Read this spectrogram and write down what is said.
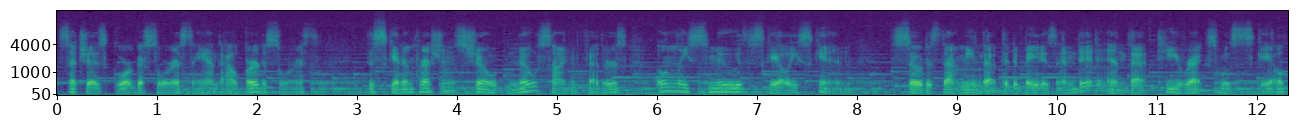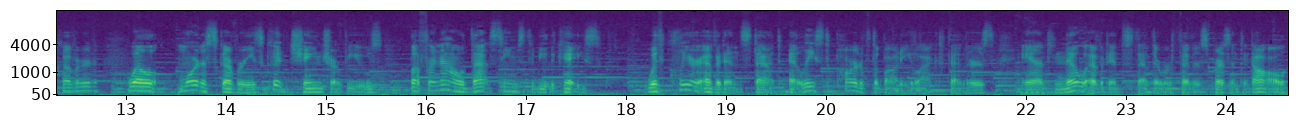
such as Gorgosaurus and Albertosaurus. The skin impressions showed no sign of feathers, only smooth, scaly skin. So does that mean that the debate is ended and that T Rex was scale covered? Well, more discoveries could change our views, but for now that seems to be the case. With clear evidence that at least part of the body lacked feathers, and no evidence that there were feathers present at all,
